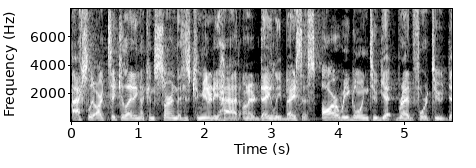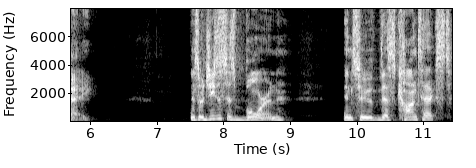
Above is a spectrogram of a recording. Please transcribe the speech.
actually articulating a concern that his community had on a daily basis. Are we going to get bread for today? And so Jesus is born into this context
